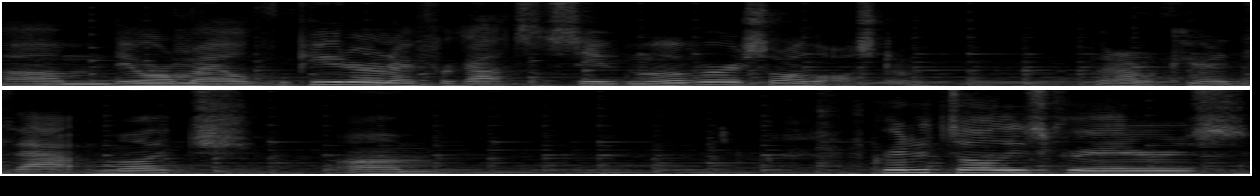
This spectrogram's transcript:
Um, they were on my old computer and I forgot to save them over, so I lost them. But I don't care that much. Um, credit to all these creators.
